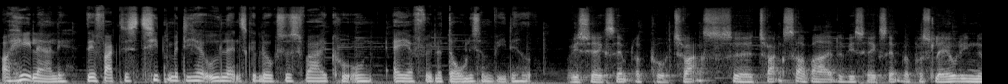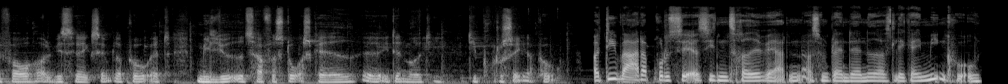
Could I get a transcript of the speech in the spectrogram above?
Og helt ærligt, det er faktisk tit med de her udlandske luksusvarer i kogen, at jeg føler dårlig samvittighed. Vi ser eksempler på tvangs, øh, tvangsarbejde, vi ser eksempler på slavelignende forhold, vi ser eksempler på, at miljøet tager for stor skade øh, i den måde, de, de producerer på. Og de varer, der produceres i den tredje verden, og som blandt andet også ligger i min kurve,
